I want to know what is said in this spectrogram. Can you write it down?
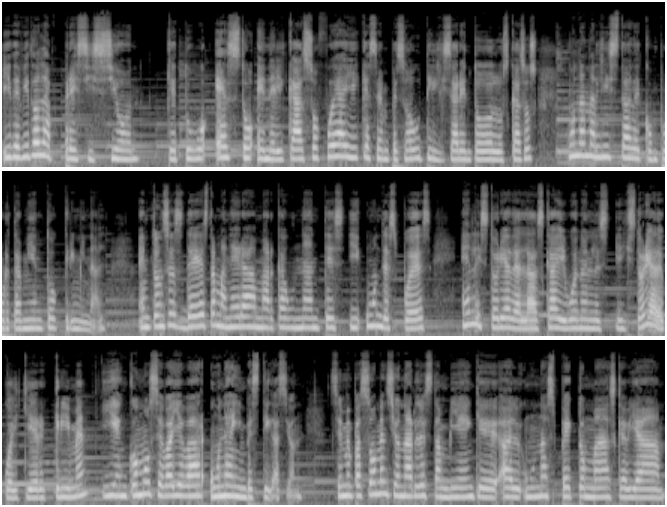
y debido a la precisión que tuvo esto en el caso, fue ahí que se empezó a utilizar en todos los casos un analista de comportamiento criminal. Entonces, de esta manera marca un antes y un después en la historia de Alaska y bueno, en la historia de cualquier crimen y en cómo se va a llevar una investigación. Se me pasó mencionarles también que un aspecto más que había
